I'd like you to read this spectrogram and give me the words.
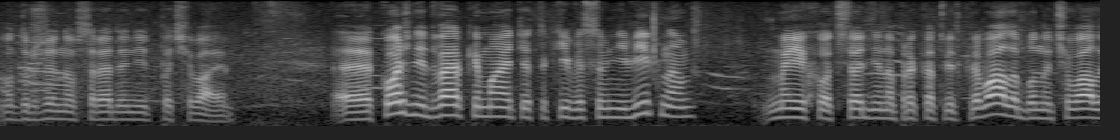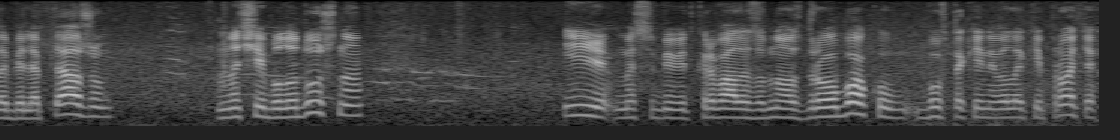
От дружина всередині відпочиває. Е, кожні дверки мають такі висувні вікна. Ми їх от сьогодні, наприклад, відкривали, бо ночували біля пляжу. Вночі було душно. І ми собі відкривали з одного з другого боку, був такий невеликий протяг,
